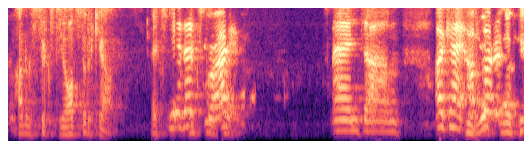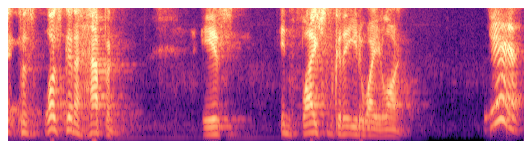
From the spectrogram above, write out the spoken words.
160 offset account. Excellent. Yeah, that's Excellent. great. And um, okay, I've got because what's going to happen is inflation's going to eat away your loan. Yeah,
